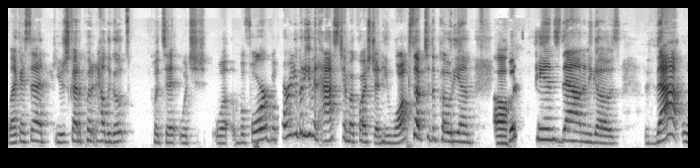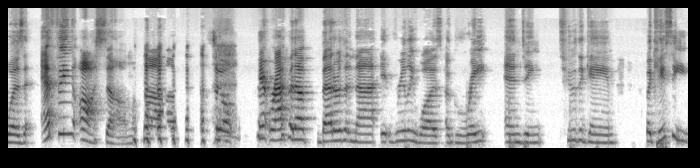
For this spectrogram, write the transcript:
like I said, you just got to put it how the goats puts it. Which well, before before anybody even asked him a question, he walks up to the podium, oh. puts his hands down, and he goes, "That was effing awesome." Uh, so can't wrap it up better than that. It really was a great ending to the game. But Kasey,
